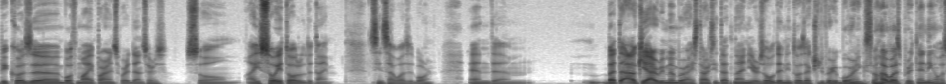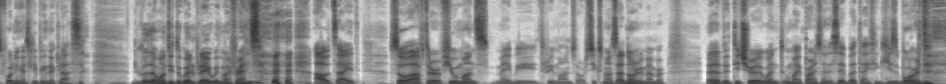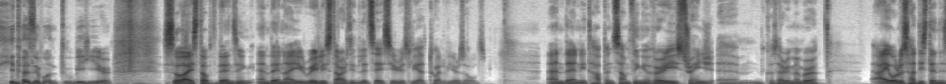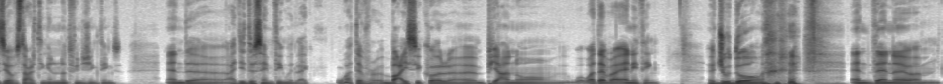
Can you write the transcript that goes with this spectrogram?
because uh, both my parents were dancers, so I saw it all the time since I was born, and um, but uh, okay, I remember I started at nine years old and it was actually very boring. So I was pretending I was falling asleep in the class because I wanted to go and play with my friends outside. So after a few months, maybe three months or six months, I don't remember. Uh, the teacher went to my parents and they said, "But I think he's bored. he doesn't want to be here." So I stopped dancing, and then I really started, let's say, seriously at 12 years old. And then it happened something uh, very strange um, because I remember I always had this tendency of starting and not finishing things, and uh, I did the same thing with like whatever a bicycle, uh, piano, whatever, anything, uh, judo, and then um,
